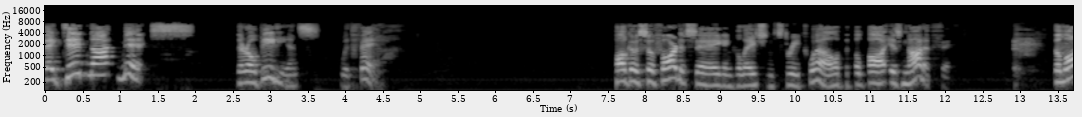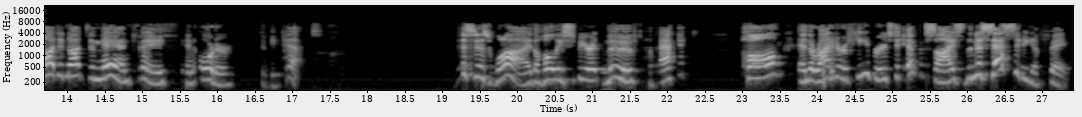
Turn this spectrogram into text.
They did not mix their obedience with faith. Paul goes so far to say in Galatians 3:12 that the law is not of faith. The law did not demand faith in order to be kept. This is why the Holy Spirit moved Habakkuk, Paul, and the writer of Hebrews to emphasize the necessity of faith.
